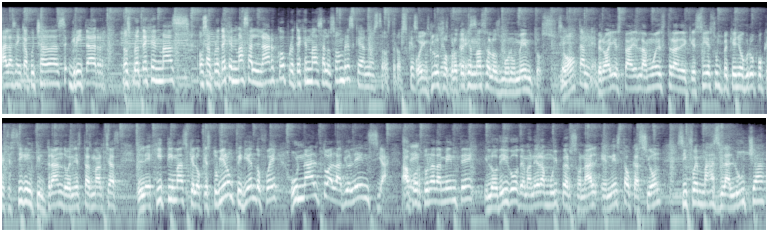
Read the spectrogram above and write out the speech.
a las encapuchadas gritar, nos protegen más, o sea, protegen más al narco, protegen más a los hombres que a nosotros. Que o incluso protegen más a los monumentos, ¿no? Sí, también. Pero ahí está, es la muestra de que sí es un pequeño grupo que se sigue infiltrando en estas marchas legítimas, que lo que estuvieron pidiendo fue un alto a la violencia. Afortunadamente, y lo digo de manera muy personal, en esta ocasión sí fue más la lucha,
